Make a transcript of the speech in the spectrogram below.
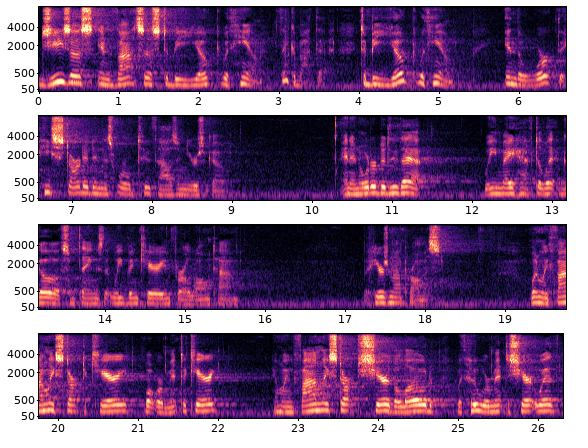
Jesus invites us to be yoked with Him. Think about that. To be yoked with Him in the work that He started in this world 2,000 years ago. And in order to do that, we may have to let go of some things that we've been carrying for a long time. But here's my promise when we finally start to carry what we're meant to carry, and when we finally start to share the load with who we're meant to share it with,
